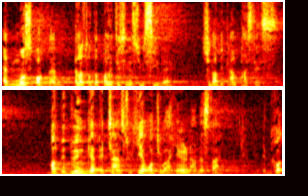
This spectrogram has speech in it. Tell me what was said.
And most of them, a lot of the politicians you see there, should have become pastors. But they didn't get the chance to hear what you are hearing at this time. Because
